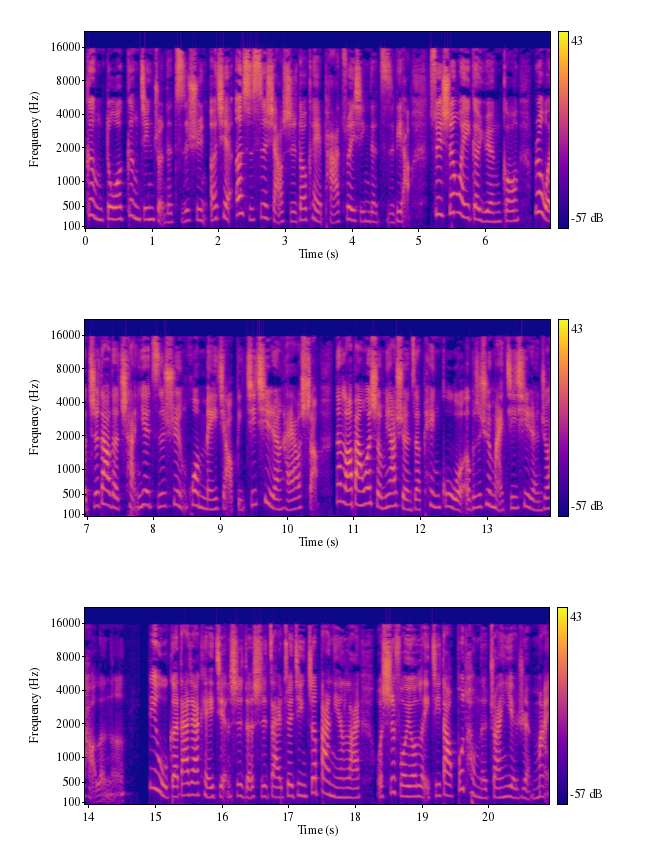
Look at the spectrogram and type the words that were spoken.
更多、更精准的资讯，而且二十四小时都可以爬最新的资料。所以，身为一个员工，若我知道的产业资讯或美角比机器人还要少，那老板为什么要选择聘雇我，而不是去买机器人就好了呢？第五个，大家可以检视的是，在最近这半年来，我是否有累积到不同的专业人脉。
